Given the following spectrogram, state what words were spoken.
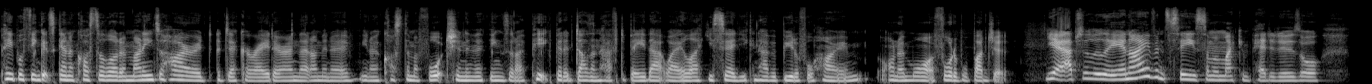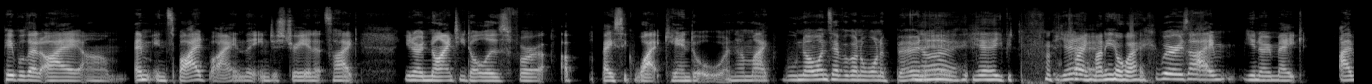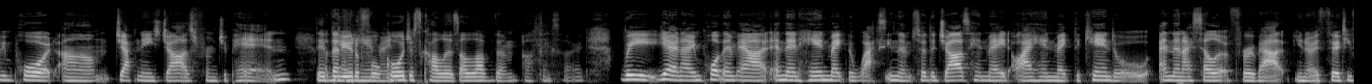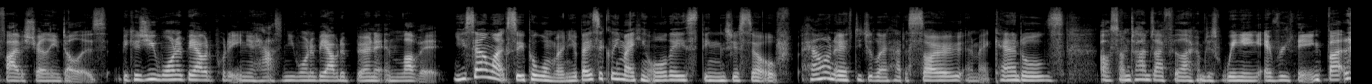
people think it's going to cost a lot of money to hire a, a decorator, and that I'm going to, you know, cost them a fortune in the things that I pick. But it doesn't have to be that way. Like you said, you can have a beautiful home on a more affordable budget. Yeah, absolutely. And I even see some of my competitors or people that I um, am inspired by in the industry, and it's like, you know, ninety dollars for a basic white candle, and I'm like, well, no one's ever going to want to burn No, it. yeah, you'd be Yeah. throwing money away. Whereas I, you know, make I import um, Japanese jars from Japan. They're beautiful, gorgeous colors. I love them. Oh, thanks, sorry. We yeah, and I import them out and then hand make the wax in them. So the jar's handmade, I hand make the candle, and then I sell it for about you know thirty five Australian dollars because you want to be able to put it in your house and you want to be able to burn it and love it. You sound like Superwoman. You're basically making all these things yourself. How on earth did you learn how to sew and make candles? Oh, sometimes I feel like I'm just winging everything, but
